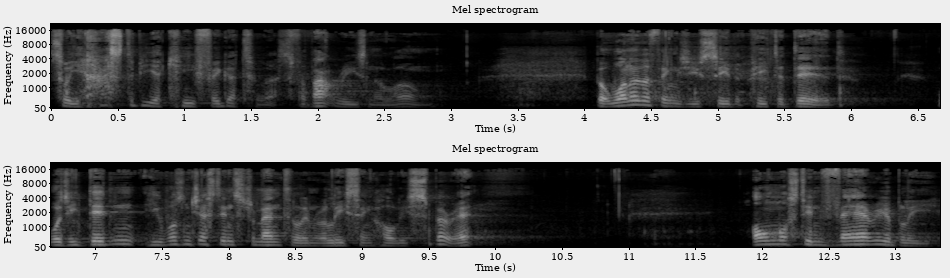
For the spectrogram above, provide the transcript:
So he has to be a key figure to us for that reason alone. But one of the things you see that Peter did was he didn't he wasn't just instrumental in releasing Holy Spirit. Almost invariably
